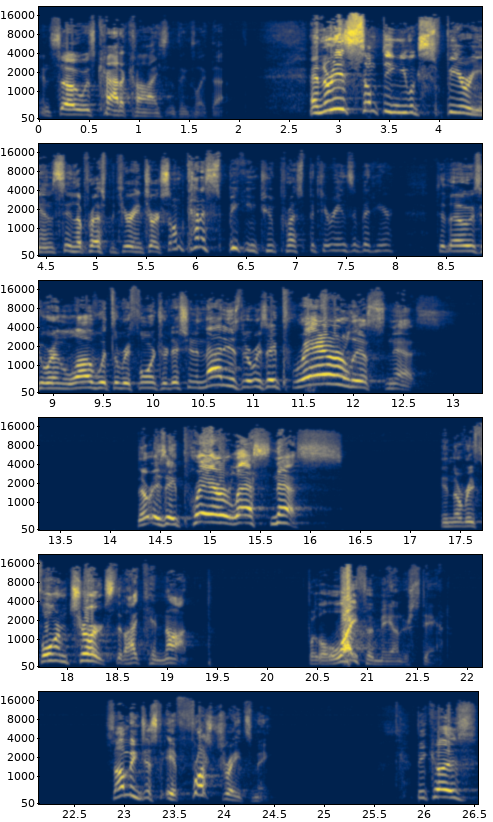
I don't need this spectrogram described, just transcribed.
And so it was catechized and things like that. And there is something you experience in the Presbyterian church. So I'm kind of speaking to Presbyterians a bit here, to those who are in love with the Reformed tradition, and that is there is a prayerlessness. There is a prayerlessness in the Reformed church that I cannot, for the life of me, understand. Something just, it frustrates me. Because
